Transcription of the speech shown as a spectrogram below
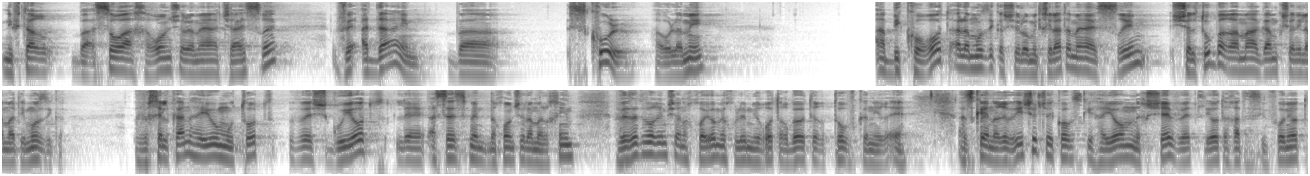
נפטר בעשור האחרון של המאה ה-19, ועדיין בסקול העולמי, הביקורות על המוזיקה שלו מתחילת המאה ה-20 שלטו ברמה גם כשאני למדתי מוזיקה. וחלקן היו מוטות ושגויות לאססמנט נכון של המלחין, וזה דברים שאנחנו היום יכולים לראות הרבה יותר טוב כנראה. אז כן, הרביעית של צ'ייקובסקי היום נחשבת להיות אחת הסימפוניות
